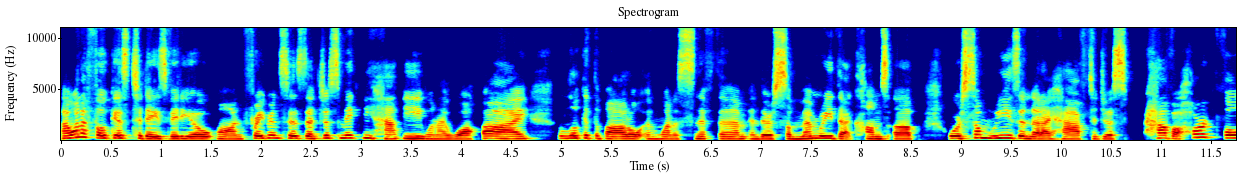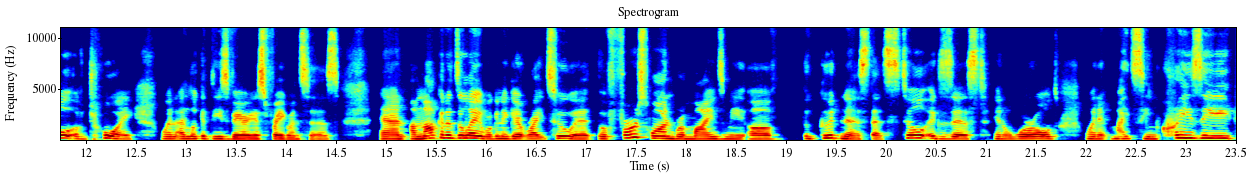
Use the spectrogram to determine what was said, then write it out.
I want to focus today's video on fragrances that just make me happy when I walk by, look at the bottle and want to sniff them. And there's some memory that comes up or some reason that I have to just have a heart full of joy when I look at these various fragrances. And I'm not going to delay. We're going to get right to it. The first one reminds me of the goodness that still exists in a world when it might seem crazy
